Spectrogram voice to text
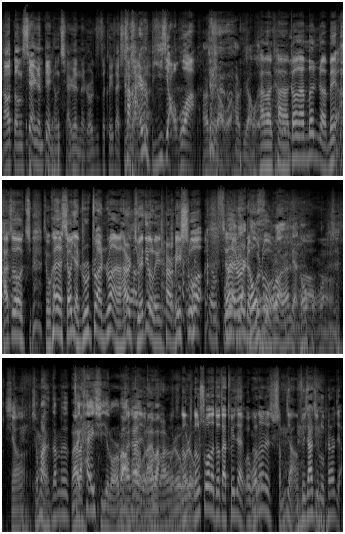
然后等现任变成前任的时候，就可以再他还是比较过，还是比较过，还是比较过。我看他看刚才闷着没，还最后我看见小眼珠转转，还是决定了一下没说，现在有点忍不住红了，咱脸都红了。行，行吧，咱们再开启一轮吧再。开我来吧我这我这能能说的就再推荐我我能这什么奖？最佳纪录片奖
